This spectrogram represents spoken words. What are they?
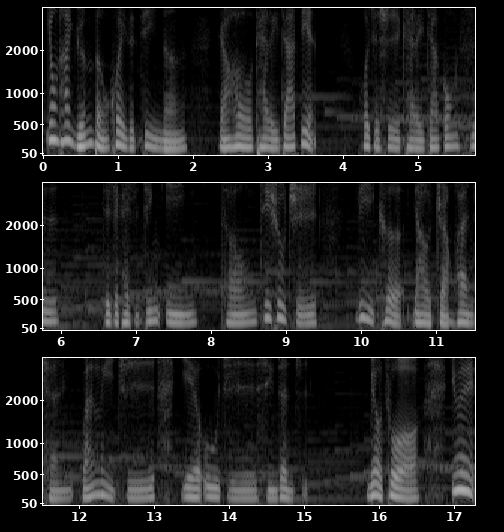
用他原本会的技能，然后开了一家店。或者是开了一家公司，接着开始经营，从技术职立刻要转换成管理职、业务职、行政职，没有错哦，因为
